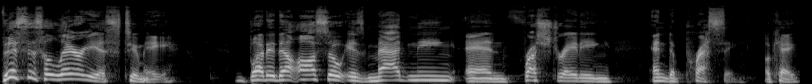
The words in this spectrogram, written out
this is hilarious to me, but it also is maddening and frustrating and depressing. Okay.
